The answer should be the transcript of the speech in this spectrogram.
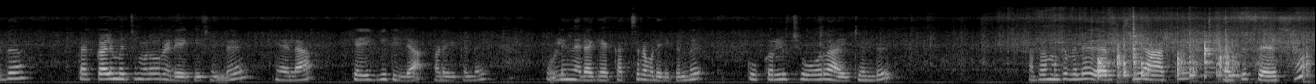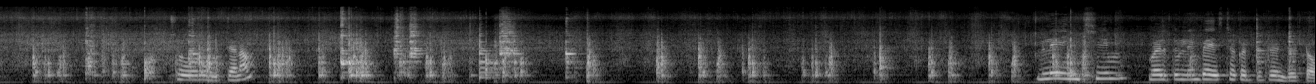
ഇത് തക്കാളി പച്ചമുളകും റെഡി ആക്കിയിട്ടുണ്ട്. ഇല കഴുകിയിട്ടില്ല അവിടെ ഇരിക്കുന്നുണ്ട് ഉള്ളി നേരാക്കിയ കച്ചറ അവിടെ ഇരിക്കുന്നുണ്ട് കുക്കറിൽ ചോറായിട്ടുണ്ട്. അപ്പോൾ നമുക്കിതിൽ ഇറച്ചി ആക്കി വെച്ച ശേഷം ചോറ് ഊറ്റണം. ഇതിൽ ഇഞ്ചിയും വെളുത്തുള്ളിയും പേസ്റ്റൊക്കെ ഇട്ടിട്ടുണ്ട് കേട്ടോ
